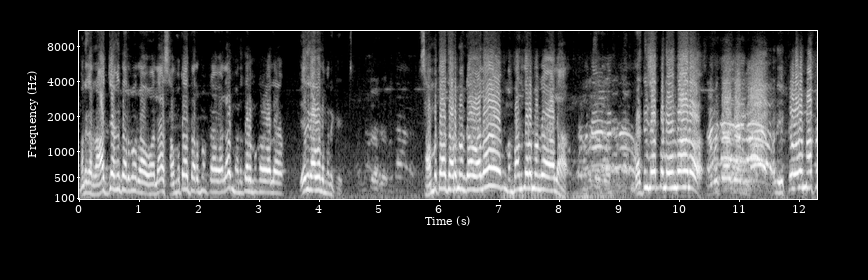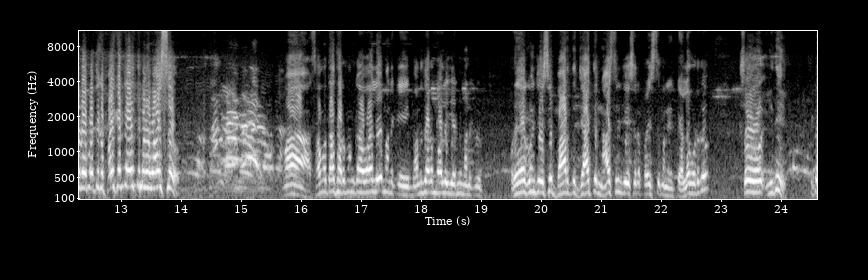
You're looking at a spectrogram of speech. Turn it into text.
మనకు రాజ్యాంగ ధర్మం రావాలా? సమతా ధర్మం కావాలా? మన ధర్మం కావాలా? ఏది కావాలి మనకి? సమతా ధర్మం కావాలా? మన ధర్మం కావాలా? గట్టి చెప్పండి ఏం కావాలో? ఇక్కడ కూడా మాట్లాడకపోతే అయితే మన వాయిస్? మా సమతా ధర్మం కావాలి మనకి మన ధర్మాలు ఇవన్నీ మనకి ప్రయోగం చేసి భారత జాతిని నాశనం చేసిన పరిస్థితి మనం ఇంకా వెళ్ళకూడదు. సో ఇది ఇక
